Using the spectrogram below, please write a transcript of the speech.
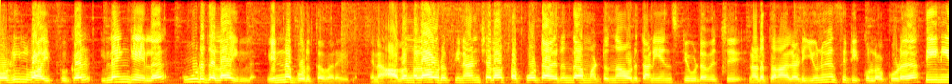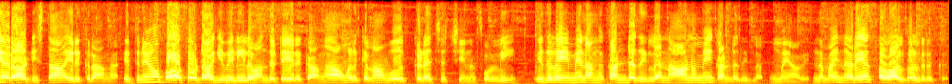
தொழில் வாய்ப்புகள் இலங்கையில கூடுதலா இல்ல. என்ன பொறுத்த வரையில ஏன்னா அவங்களா ஒரு பினான்சியலா சப்போர்ட்டா இருந்தா மட்டும்தான் ஒரு தனி இன்ஸ்டியூட்டை வச்சு நடத்தலாம் இல்லாட்டி யூனிவர்சிட்டிக்குள்ள கூட சீனியர் ஆர்டிஸ்ட் தான் இருக்கிறாங்க. எத்தனையோ பாஸ் அவுட் ஆகி வெளியில வந்துட்டே இருக்காங்க. அவங்களுக்கு எல்லாம் ஒர்க் கிடைச்சிச்சுன்னு சொல்லி எதுலையுமே நாங்க கண்டது இல்ல நானுமே கண்டது இல்ல உண்மையாவே. இந்த மாதிரி நிறைய சவால்கள் இருக்கு.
